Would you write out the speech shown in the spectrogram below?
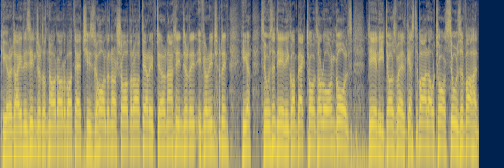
Ciara Doyle is injured, there's no doubt about that. She's holding her shoulder out there. If they're not injured, if you're injured in here, Susan Daly going back towards her own goals. Daly does well, gets the ball out towards Susan Vaughan.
